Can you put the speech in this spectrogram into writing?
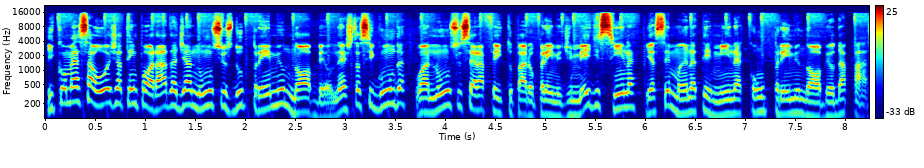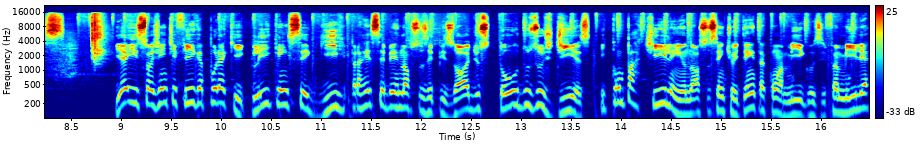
E começa hoje a temporada de anúncios do Prêmio Nobel. Nesta segunda, o anúncio será feito para o Prêmio de Medicina e a semana termina com o Prêmio Nobel da Paz. E é isso, a gente fica por aqui. Clique em seguir para receber nossos episódios todos os dias e compartilhem o nosso 180 com amigos e família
